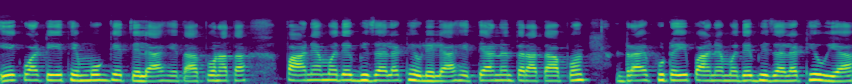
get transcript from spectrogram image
एक वाटी इथे मूग घेतलेले आहेत. आपण आता पाण्यामध्ये भिजायला ठेवलेले आहेत. त्यानंतर आता आपण ड्रायफ्रूटही पाण्यामध्ये भिजायला ठेवूया.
